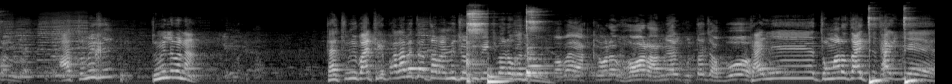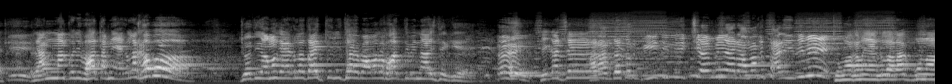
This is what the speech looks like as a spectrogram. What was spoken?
থাকল। আর তুমি তুমি নেবে না? তাই তুমি বাড়ি থেকে পালাবে তো? তবে আমি জমি বেচবার ওকে দেবো। বাবা এক কামড়ে ঘর আমি আর কোথাও যাব? তাইলে তোমারও দায়িত্ব থাকবে। রান্না করি ভাত আমি একলা খাব? যদি আমাকে একলা দায়িত্ব নিতে হয় বাবাকে ভাত দিবি না আজ থেকে। এই ঠিক আছে? আমি আর আমাকে তাড়িয়ে দিবি? তোমাকে আমি একলা রাখব না।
